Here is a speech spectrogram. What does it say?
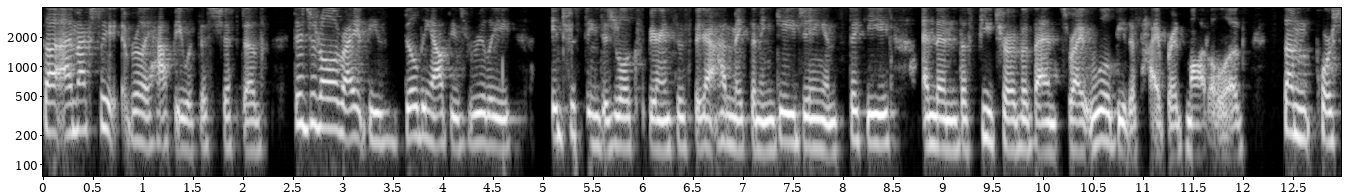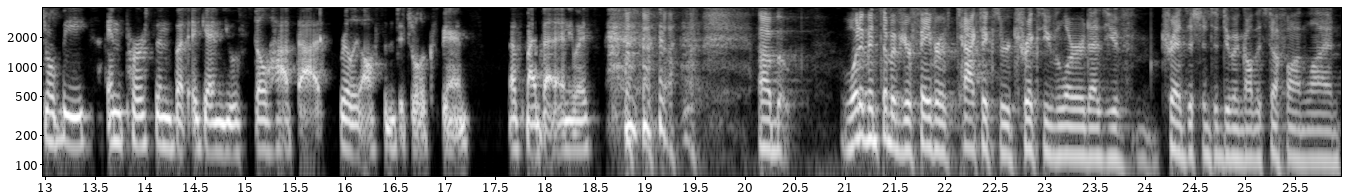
So I'm actually really happy with this shift of digital, right? These building out these really interesting digital experiences, figuring out how to make them engaging and sticky. And then the future of events, right, will be this hybrid model of some portion will be in person, but again, you will still have that really awesome digital experience. That's my bet, anyways. um, what have been some of your favorite tactics or tricks you've learned as you've transitioned to doing all this stuff online?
